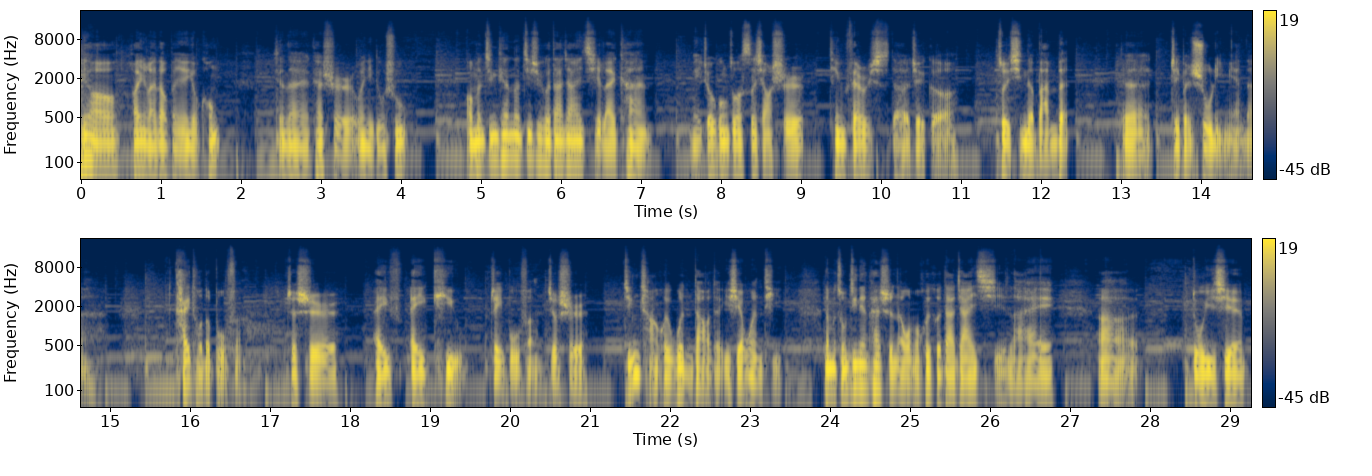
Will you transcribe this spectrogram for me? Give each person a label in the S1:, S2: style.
S1: 你好，欢迎来到本爷有空。现在开始为你读书。我们今天呢，继续和大家一起来看每周工作四小时 Tim Ferriss 的这个最新的版本的这本书里面的开头的部分。这是 FAQ 这一部分，就是经常会问到的一些问题。那么从今天开始呢，我们会和大家一起来啊读一些。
